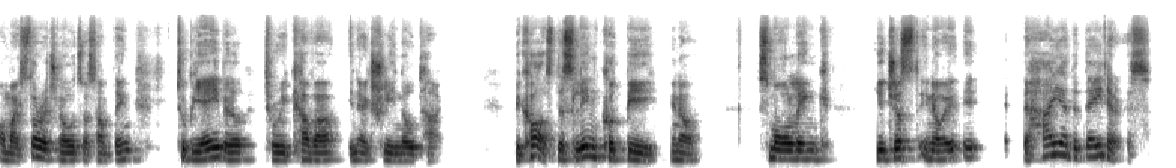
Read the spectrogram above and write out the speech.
on my storage nodes or something to be able to recover in actually no time? Because this link could be you know small link. You just you know it, it, the higher the data is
